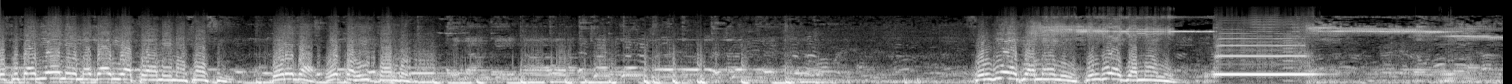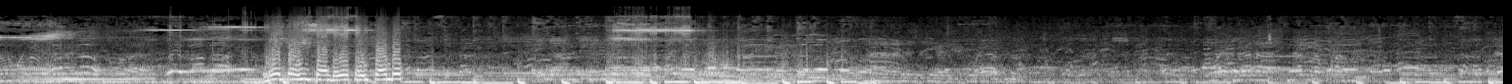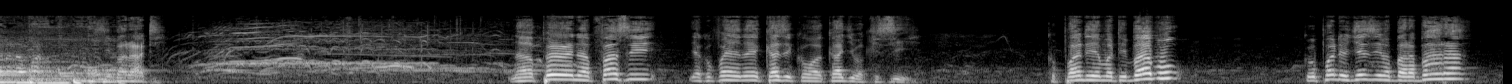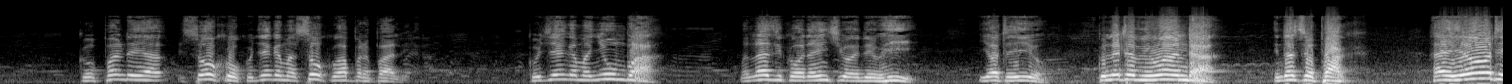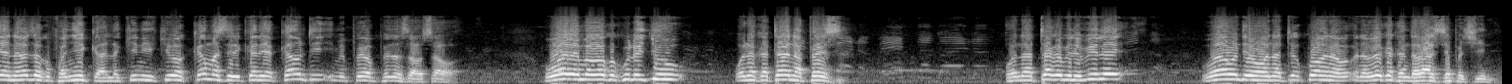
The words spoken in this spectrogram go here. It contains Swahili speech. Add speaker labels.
Speaker 1: Tukubaliane magari yapeane nafasi. Dereva, weka hii kando. Fungua jamani, fungua jamani. Weka hii kando, weka hii kando.
Speaker 2: Na apewe nafasi ya kufanya naye kazi kwa wakaji wa Kisii, kwa upande ya matibabu, kwa upande ya ujenzi wa barabara, kwa upande ya soko, kujenga masoko hapa na pale, kujenga manyumba malazi kwa wananchi wa eneo hii yote hiyo, kuleta viwanda industrial park Haya yote yanaweza kufanyika, lakini ikiwa kama serikali ya kaunti imepewa pesa sawasawa. Wale ambao wako kule juu wanakataa na pesa, wanataka vile vile wao ndio wanakuwa wanaweka kandarasi hapa chini.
